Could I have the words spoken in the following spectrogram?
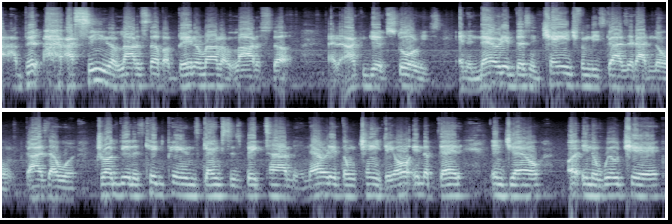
I, have been. I've seen a lot of stuff. I've been around a lot of stuff, and I can give stories and the narrative doesn't change from these guys that I've known. Guys that were drug dealers, kingpins, gangsters, big time. The narrative don't change. They all end up dead in jail, uh, in a wheelchair,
